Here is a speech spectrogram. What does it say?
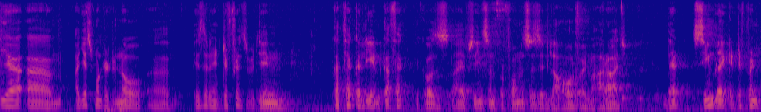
Yeah, um, I just wanted to know, uh, is there any difference between Kathakali and Kathak? Because I have seen some performances in Lahore by Maharaj that seemed like a different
